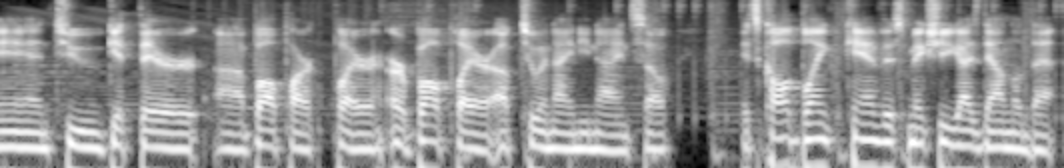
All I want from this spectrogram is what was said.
and to get their uh, ballpark player or ball player up to a 99. So it's called Blank Canvas. Make sure you guys download that.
